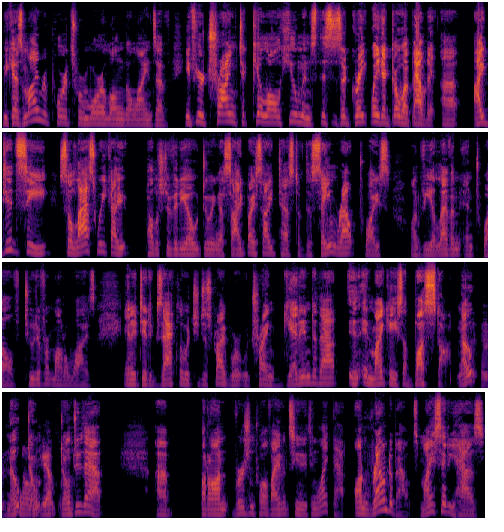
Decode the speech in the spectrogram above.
because my reports were more along the lines of if you're trying to kill all humans, this is a great way to go about it. Uh, I did see, so last week I published a video doing a side by side test of the same route twice on V11 and 12, two different Model Ys. And it did exactly what you described, where it would try and get into that, in, in my case, a bus stop. Nope, mm-hmm. nope, oh, don't, yep. don't do that. Uh, but on version 12, I haven't seen anything like that. On roundabouts, my city has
